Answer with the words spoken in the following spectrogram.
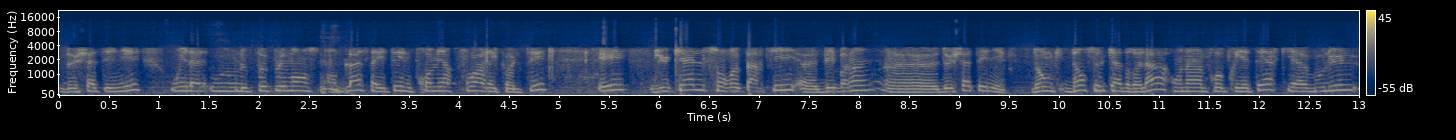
de châtaignier où, il a, où le peuplement en place a été une première fois récolté et duquel sont repartis euh, des brins euh, de châtaignier. Donc dans ce cadre-là, on a un propriétaire qui a voulu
